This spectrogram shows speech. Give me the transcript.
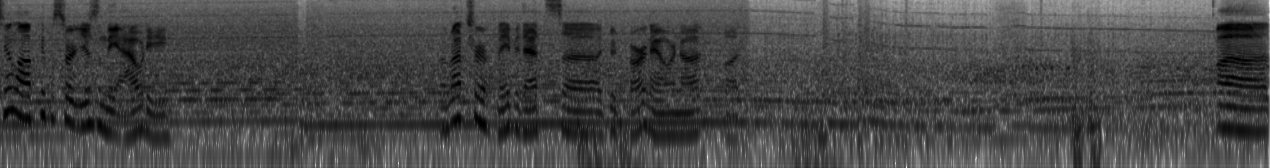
Seen a lot of people start using the Audi. I'm not sure if maybe that's uh, a good car now or not, but... Uh,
